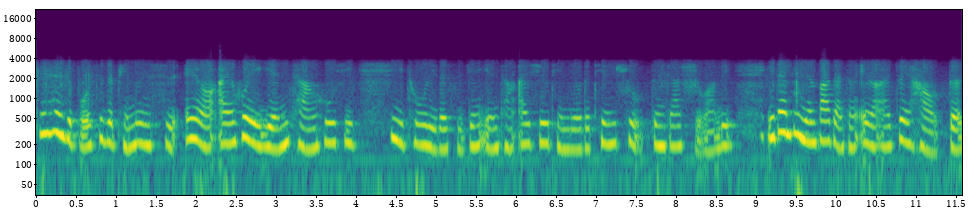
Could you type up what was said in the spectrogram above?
金汉斯博士的评论是：ALI 会延长呼吸器脱离的时间，延长 ICU 停留的天数，增加死亡率。一旦病人发展成 ALI，最好的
